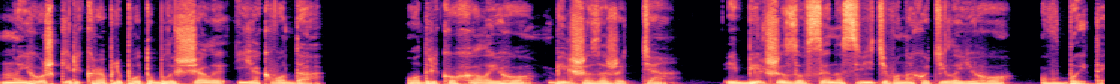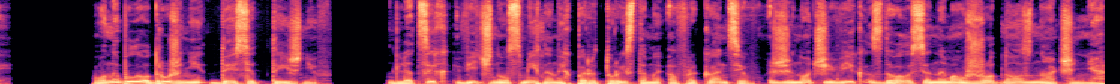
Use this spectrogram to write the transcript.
на його шкірі краплі поту блищали, як вода. Одрі кохала його більше за життя, і більше за все на світі вона хотіла його вбити. Вони були одружені десять тижнів. Для цих вічно усміхнених перед туристами африканців жіночий вік, здавалося, не мав жодного значення.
